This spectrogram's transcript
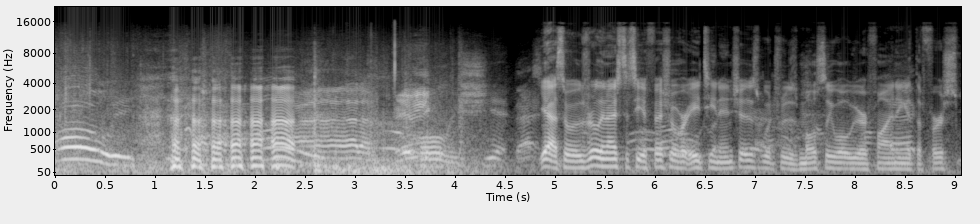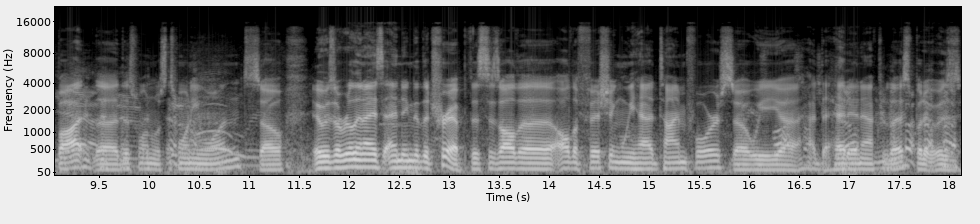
Holy. Holy shit. Yeah, so it was really nice to see a fish over 18 inches, which was mostly what we were finding at the first spot. Uh, this one was 21, so it was a really nice ending to the trip. This is all the all the fishing we had time for, so we uh, had to head in after this. But it was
